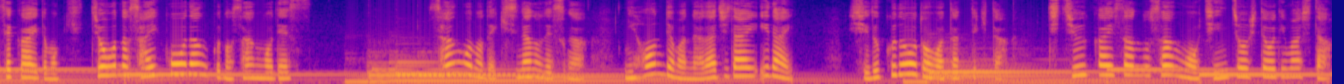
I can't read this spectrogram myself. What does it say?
世界でも貴重な最高ランクのサンゴです。サンゴの歴史なのですが日本では奈良時代以来シルクロードを渡ってきた地中海産のサンゴを珍重しておりました。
